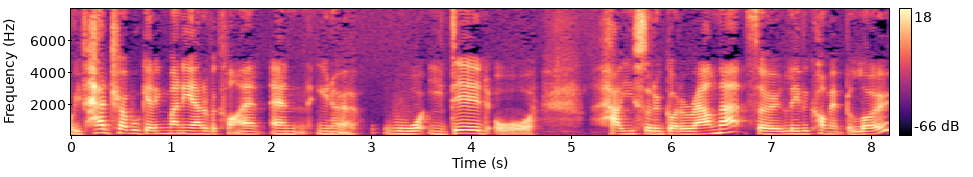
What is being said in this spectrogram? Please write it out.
or you've had trouble getting money out of a client and, you know, what you did or how you sort of got around that. So leave a comment below.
